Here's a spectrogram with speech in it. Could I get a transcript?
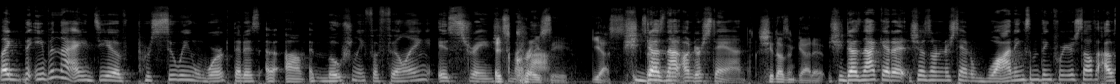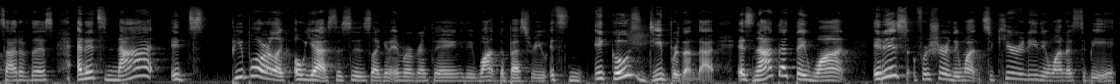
Like the, even the idea of pursuing work that is uh, um, emotionally fulfilling is strange. It's to my mom. crazy. Yes. She does not understand. She doesn't get it. She does not get it. She doesn't understand wanting something for yourself outside of this. And it's not, it's, people are like, oh, yes, this is like an immigrant thing. They want the best for you. It's, it goes deeper than that. It's not that they want, it is for sure, they want security. They want us to be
